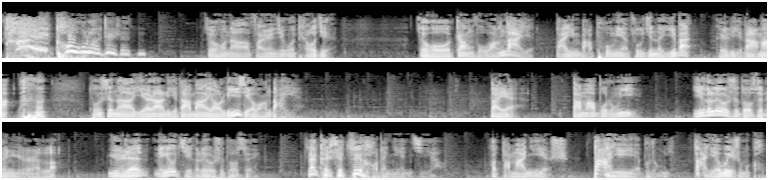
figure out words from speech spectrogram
太抠了，这人。最后呢，法院经过调解，最后丈夫王大爷答应把铺面租金的一半给李大妈，同时呢，也让李大妈要理解王大爷。大爷，大妈不容易，一个六十多岁的女人了，女人没有几个六十多岁，那可是最好的年纪呀。和大妈你也是，大爷也不容易。大爷为什么抠？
